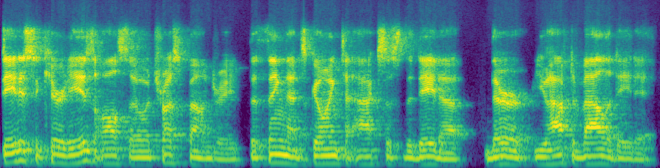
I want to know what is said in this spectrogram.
data security is also a trust boundary. The thing that's going to access the data, there you have to validate it.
